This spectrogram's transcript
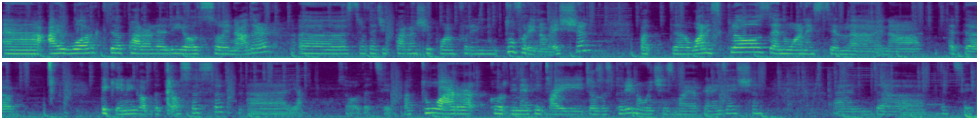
Uh, I worked uh, parallelly also in other uh, strategic partnership, one for in, two for innovation, but uh, one is closed and one is still in a, at the beginning of the process. yeah, so that's it. But two are coordinated by Joseph Torino, which is my organization, and that's it.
